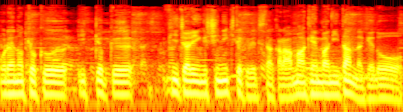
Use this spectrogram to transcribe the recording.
俺の曲1曲フィーチャリングしに来てくれてたから、まあ現場にいたんだけど、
